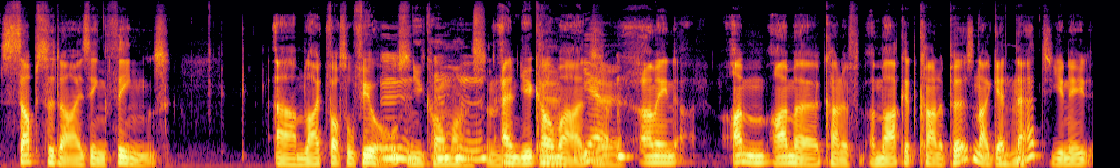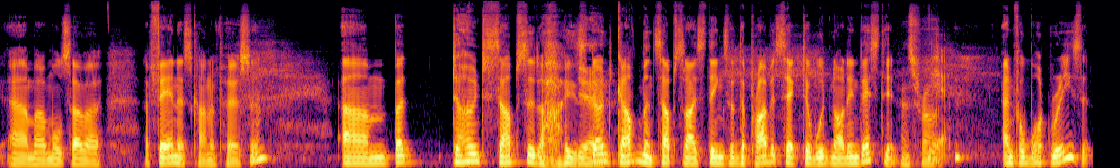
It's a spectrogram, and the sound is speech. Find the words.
subsidising things um, like fossil fuels New coal mines and, and new coal yeah. mines. Yeah. I mean, I'm I'm a kind of a market kind of person. I get that. You need. Um, I'm also a, a fairness kind of person. Um, but don't subsidise. Yeah. Don't government subsidise things that the private sector would not invest in. That's right. Yeah. And for what reason?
